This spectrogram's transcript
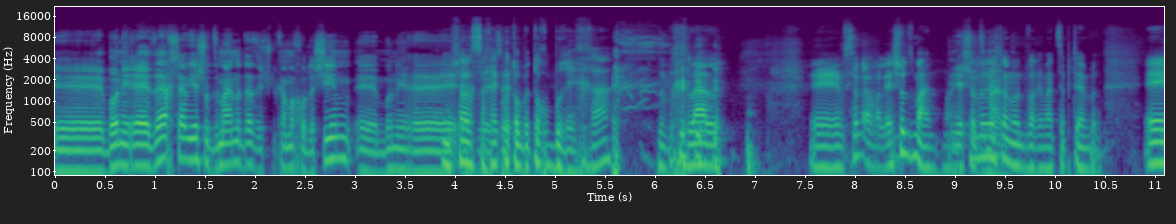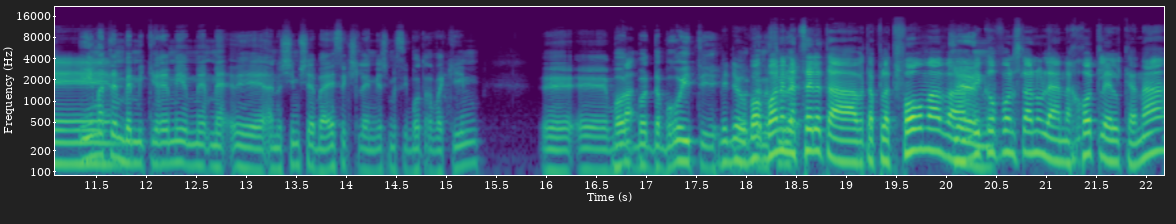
אה, בוא נראה את זה, עכשיו יש עוד זמן עד אז, יש עוד כמה חודשים, אה, בוא נראה... אפשר לשחק. אותו בתוך בריכה, זה בכלל... אה, בסדר, אבל יש עוד זמן. יש עוד זמן. יש לנו דברים עד ספטמבר. אם אתם במקרה אנשים שבעסק שלהם יש מסיבות רווקים, בואו ב- בוא תדברו איתי. בדיוק, בוא- תנסו בוא ל- ננצל את הפלטפורמה והמיקרופון שלנו להנחות לאלקנה.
